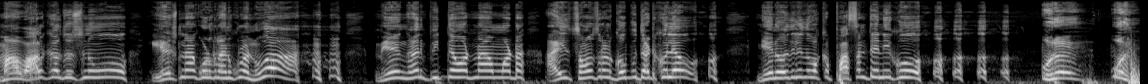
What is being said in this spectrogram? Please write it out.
మా వాళ్ళకాలు చూసి నువ్వు వేసినా కొడుకులు అనుకున్నా నువ్వు? మేం కానీ పిద్దామంటున్నా అన్నమాట ఐదు సంవత్సరాలు గొబ్బు తట్టుకోలేవు. నేను వదిలింది ఒక పర్సంటే నీకు. ఒరే ఒరే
